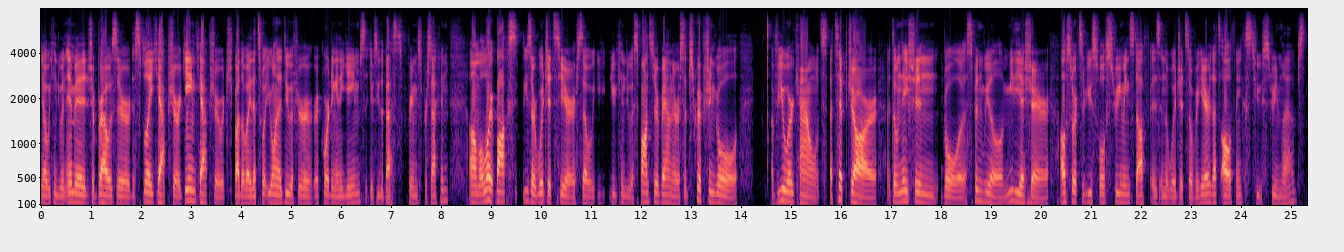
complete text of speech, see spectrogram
you know, we can do an image, a browser, display capture, game capture, which, by the way, that's what you want to do if you're recording any games. It gives you the best frames per second. Um, alert box, these are widgets here, so you, you can do a sponsor banner, a subscription goal, a viewer count, a tip jar, a donation goal, a spin wheel, a media share, all sorts of useful streaming stuff is in the widgets over here. That's all thanks to Streamlabs.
